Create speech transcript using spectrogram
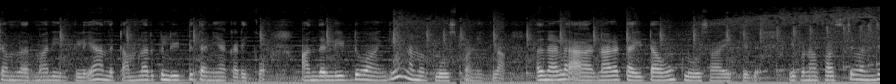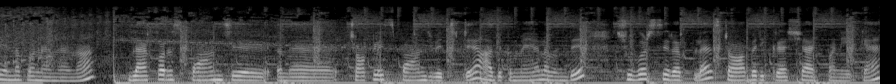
டம்ளர் மாதிரி இருக்கு இல்லையா? அந்த டம்ளருக்கு லிட்டு தனியாக கிடைக்கும். அந்த லிட்டு வாங்கி நம்ம க்ளோஸ் பண்ணிக்கலாம். அதனால நல்லா டைட்டாகவும் க்ளோஸ் ஆகிக்குது இப்போ நான் ஃபஸ்ட்டு வந்து என்ன பண்ணேன்னா பிளாக் ஃபாரஸ்ட் ஸ்பாஞ்சு அந்த சாக்லேட் ஸ்பாஞ்ச் வச்சுட்டு அதுக்கு மேலே வந்து சுகர் சிரப்பில் ஸ்ட்ராபெரி க்ரஷ் ஆட் பண்ணியிருக்கேன்.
